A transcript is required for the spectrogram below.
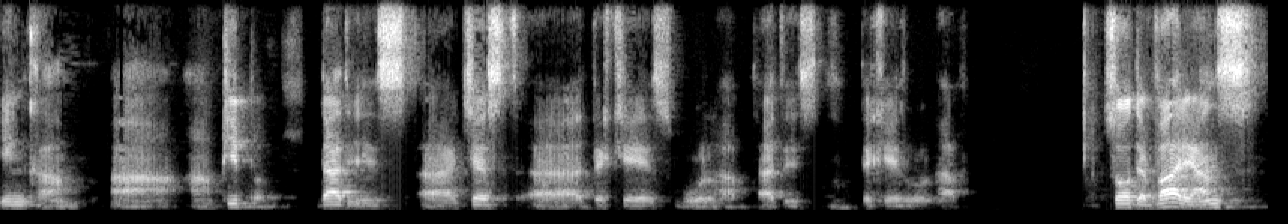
income uh, uh, people. That is uh, just uh, the case we'll have. That is the case we'll have. So the variance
